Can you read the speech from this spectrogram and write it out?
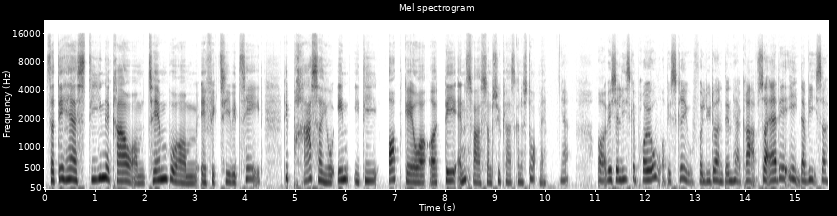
Så det her stigende krav om tempo, om effektivitet, det presser jo ind i de opgaver og det ansvar, som sygeplejerskerne står med. Ja. Og hvis jeg lige skal prøve at beskrive for lytteren den her graf, så er det en, der viser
